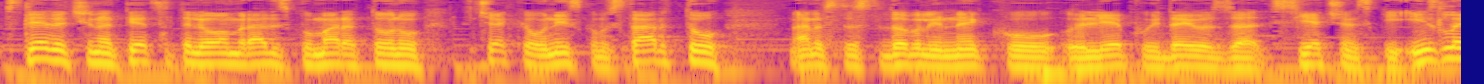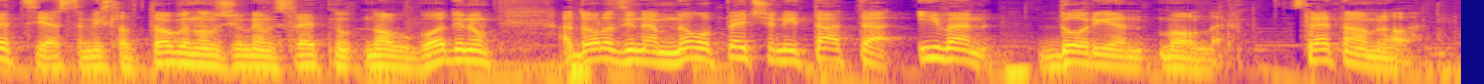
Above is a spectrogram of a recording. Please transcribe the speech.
Sljedeći natjecatelj u ovom radijskom maratonu čeka u niskom startu. Nadam se da ste dobili neku lijepu ideju za sjećanski izlet. Ja sam Mislav Togonal, želim sretnu novu godinu. A dolazi nam novopečeni tata Ivan Dorijan Molnar. Sretna vam nova.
